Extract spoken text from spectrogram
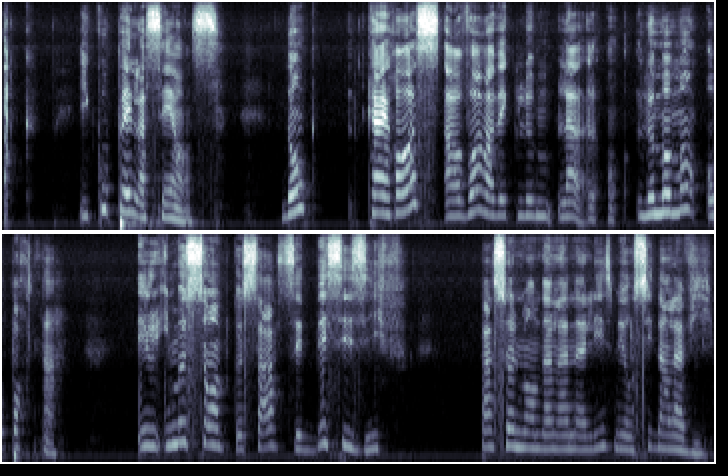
tac, il coupait la séance. Donc, Kairos a à voir avec le, le moment opportun. Et il me semble que ça, c'est décisif, pas seulement dans l'analyse, mais aussi dans la vie.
